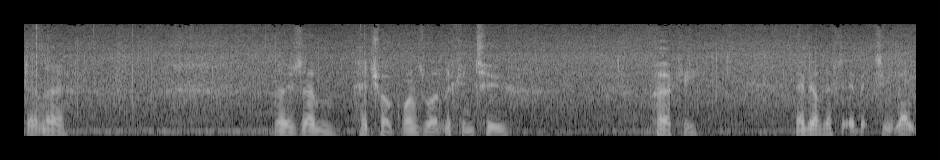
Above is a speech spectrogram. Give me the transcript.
Don't know. Those um, hedgehog ones weren't looking too perky. Maybe I've left it a bit too late.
